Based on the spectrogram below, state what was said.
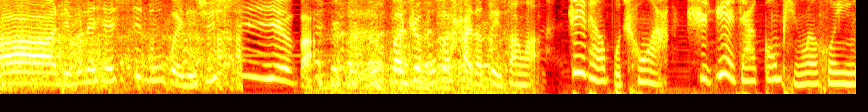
啊，你们那些吸毒鬼，你去吸吧，反正不会害到对方了。这条补充啊，是越加公平了婚姻。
